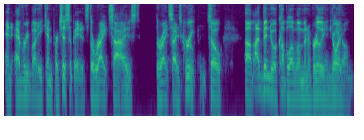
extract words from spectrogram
and everybody can participate. It's the right sized the right size group. And so um, I've been to a couple of them and have really enjoyed them.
